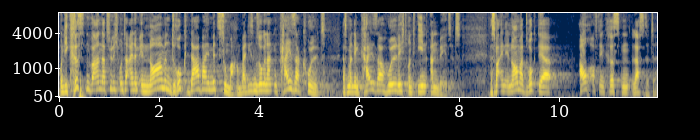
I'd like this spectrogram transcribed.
Und die Christen waren natürlich unter einem enormen Druck dabei mitzumachen, bei diesem sogenannten Kaiserkult, dass man dem Kaiser huldigt und ihn anbetet. Das war ein enormer Druck, der auch auf den Christen lastete.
